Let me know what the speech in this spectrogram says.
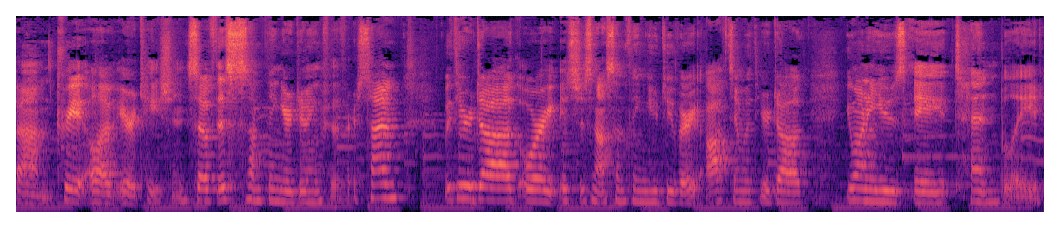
um, create a lot of irritation. So if this is something you're doing for the first time with your dog, or it's just not something you do very often with your dog, you want to use a 10 blade.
